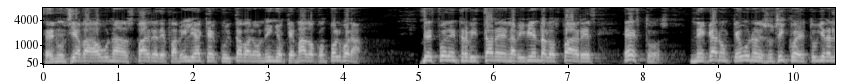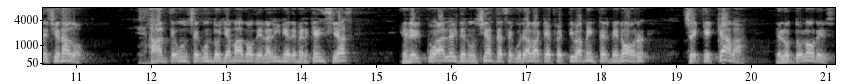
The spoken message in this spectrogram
Se denunciaba a unos padres de familia que ocultaban a un niño quemado con pólvora. Después de entrevistar en la vivienda a los padres, estos negaron que uno de sus hijos estuviera lesionado. Ante un segundo llamado de la línea de emergencias, en el cual el denunciante aseguraba que efectivamente el menor se quejaba de los dolores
